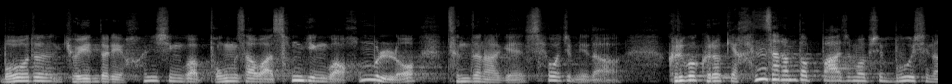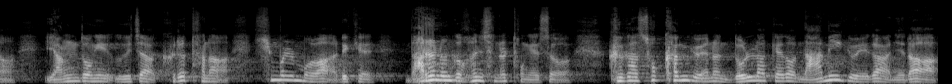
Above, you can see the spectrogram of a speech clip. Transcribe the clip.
모든 교인들의 헌신과 봉사와 섬김과 헌물로 든든하게 세워집니다. 그리고 그렇게 한 사람도 빠짐없이 무엇이나 양동이 의자 그릇 하나 힘을 모아 이렇게 나르는 그 헌신을 통해서 그가 속한 교회는 놀랍게도 남의 교회가 아니라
